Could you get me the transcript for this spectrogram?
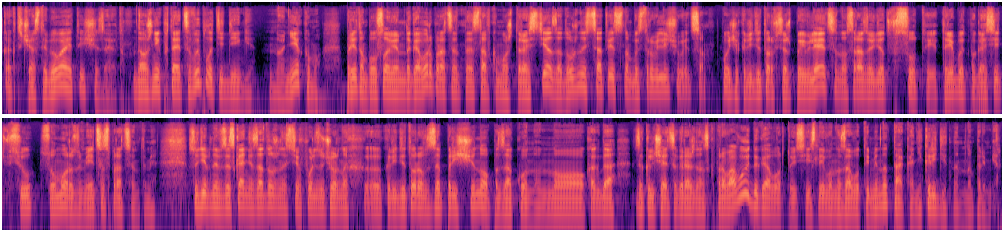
как это часто и бывает, исчезают. Должник пытается выплатить деньги, но некому. При этом по условиям договора процентная ставка может расти, а задолженность, соответственно, быстро увеличивается. Позже кредитор все же появляется, но сразу идет в суд и требует погасить всю сумму, разумеется, с процентами. Судебное взыскание задолженности в пользу черных э, кредиторов запрещено по закону, но когда заключается гражданско-правовой договор, то есть если его назовут именно так, а не кредитным, например,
